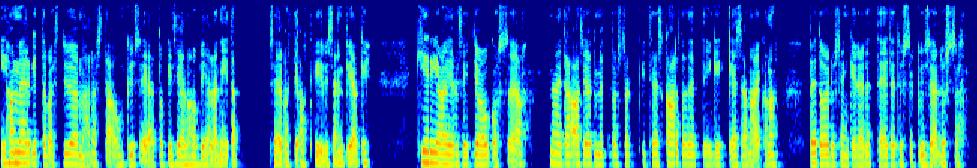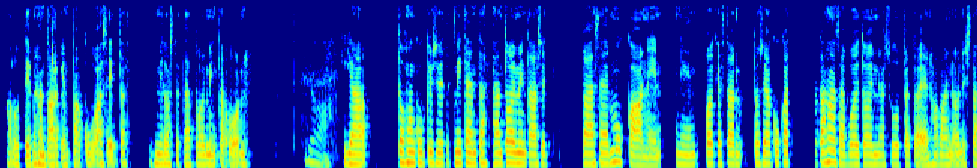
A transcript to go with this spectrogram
ihan merkittävästä työmäärästä on kyse, ja toki siellä on vielä niitä selvästi aktiivisempiakin kirjaajia sit joukossa, ja näitä asioita me tuossa itse asiassa kartoitettiinkin kesän aikana petoidushenkilöille teetetyssä kyselyssä. Haluttiin vähän tarkempaa kuvaa siitä, että millaista tämä toiminta on. Joo. Ja tuohon kun kysyit, että miten tähän toimintaan sit pääsee mukaan, niin, niin oikeastaan tosiaan kuka tahansa voi toimia suurpetojen havainnoinnista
